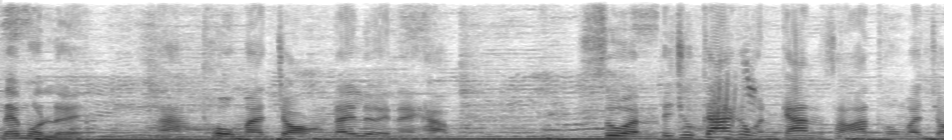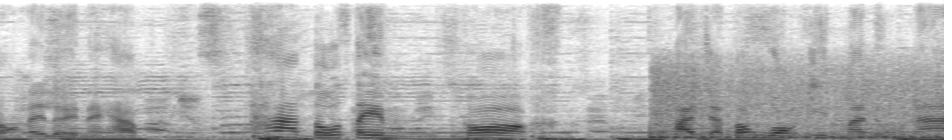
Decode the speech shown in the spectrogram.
ได้หมดเลยนะโทรมาจองได้เลยนะครับ ส่วนติชูก้าก็เหมือนกัน สามารถโทรมาจองได้เลยนะครับ ถ้าโต๊ะเต็มก็ อาจจะต้อง walk in มาดูหน้า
